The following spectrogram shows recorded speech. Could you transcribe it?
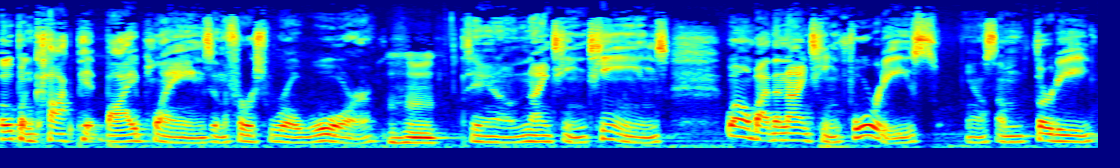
open cockpit biplanes in the First World War, mm-hmm. to, you know, 19 teens. Well, by the 1940s, you know, some 30,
